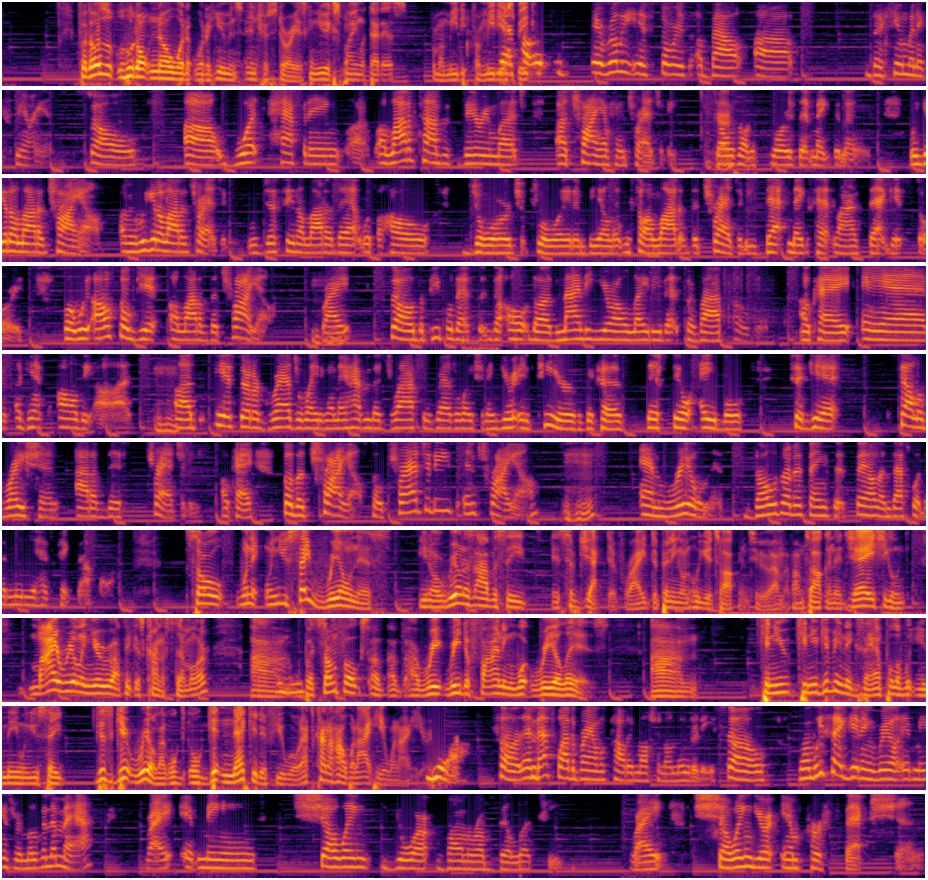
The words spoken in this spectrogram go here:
for those who don't know what what a human's interest story is, can you explain what that is from a media from media yeah, speak? So it, really is stories about uh, the human experience. So uh, what's happening? Uh, a lot of times it's very much a triumph and tragedy. Okay. Those are the stories that make the news. We get a lot of triumph. I mean, we get a lot of tragedy. We've just seen a lot of that with the whole George Floyd and BLM. We saw a lot of the tragedy that makes headlines, that gets stories. But we also get a lot of the triumph mm-hmm. right? So the people that the old, the 90 year old lady that survived COVID, okay, and against all the odds, mm-hmm. uh, the kids that are graduating and they're having the drive through graduation, and you're in tears because they're still able to get celebration out of this tragedy. Okay. So the triumph. So tragedies and triumph mm-hmm. and realness. Those are the things that sell, and that's what the media has picked up on. So when it, when you say realness, you know, realness obviously is subjective, right? Depending on who you're talking to. I'm, if I'm talking to Jay, she going my real and your real, I think is kind of similar, um, mm-hmm. but some folks are, are re- redefining what real is. Um, can you can you give me an example of what you mean when you say just get real, like or, or get naked, if you will? That's kind of how what I hear when I hear. Yeah. So and that's why the brand was called emotional nudity. So when we say getting real, it means removing the mask, right? It means showing your vulnerability, right? Showing your imperfections,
